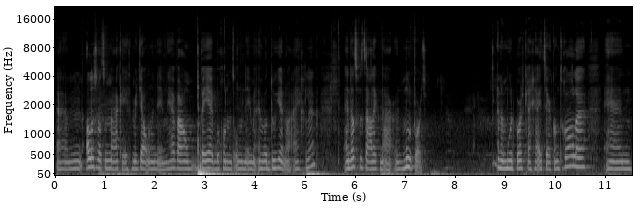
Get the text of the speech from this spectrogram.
Um, alles wat te maken heeft met jouw onderneming. Hè? Waarom ben jij begonnen met ondernemen en wat doe je nou eigenlijk? En dat vertaal ik naar een moodboard. En een moodboard krijg jij ter controle. En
